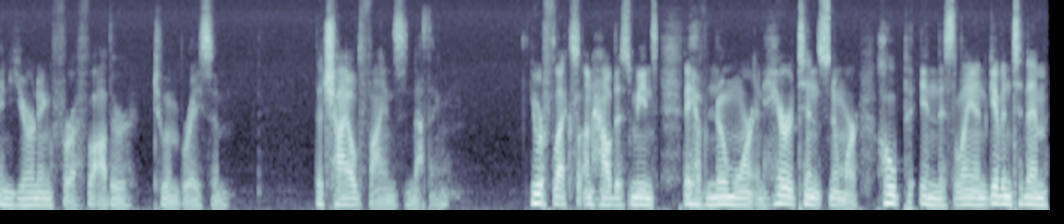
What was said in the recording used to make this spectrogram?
and yearning for a father to embrace him. The child finds nothing. He reflects on how this means they have no more inheritance, no more hope in this land given to them,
